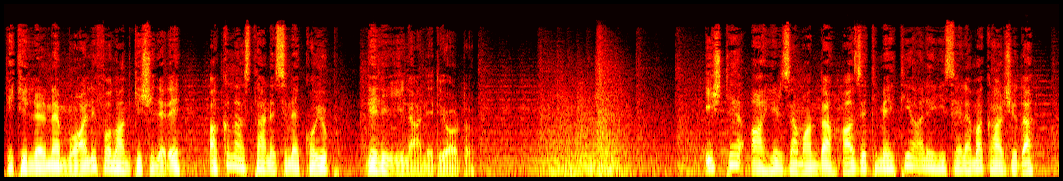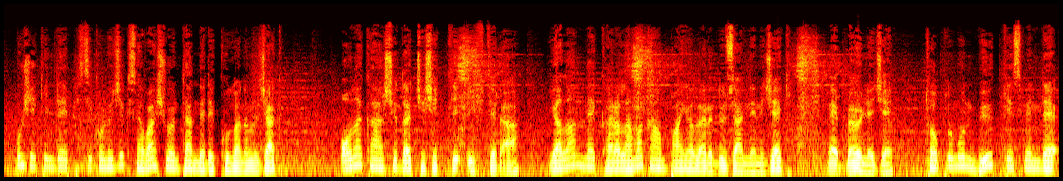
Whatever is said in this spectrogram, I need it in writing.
Fikirlerine muhalif olan kişileri akıl hastanesine koyup deli ilan ediyordu. İşte ahir zamanda Hz. Mehdi aleyhisselama karşı da bu şekilde psikolojik savaş yöntemleri kullanılacak, ona karşı da çeşitli iftira, yalan ve karalama kampanyaları düzenlenecek ve böylece toplumun büyük kesiminde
